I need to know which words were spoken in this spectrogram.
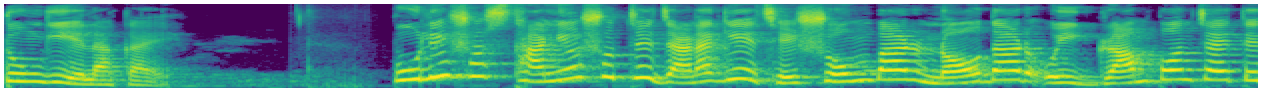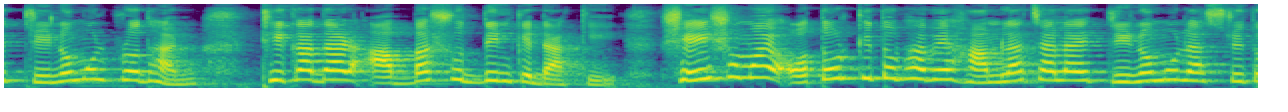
টুঙ্গি এলাকায়। পুলিশ ও স্থানীয় সূত্রে জানা গিয়েছে, সোমবার নওদার ওই গ্রাম পঞ্চায়েতের তৃণমূল প্রধান ঠিকাদার আব্বাস উদ্দিনকে ডাকে। সেই সময় অতর্কিতভাবে হামলা চালায় তৃণমূল আশ্রিত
